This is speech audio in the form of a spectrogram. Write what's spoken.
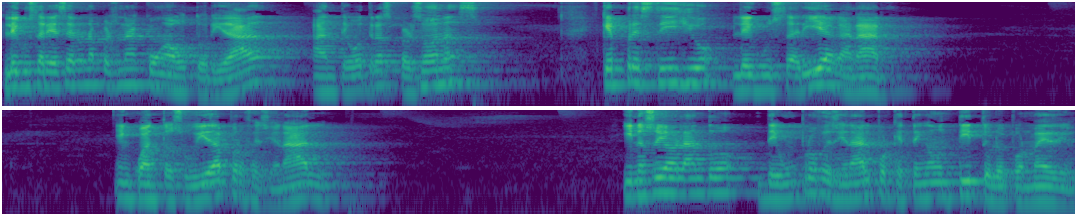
¿Le gustaría ser una persona con autoridad ante otras personas? ¿Qué prestigio le gustaría ganar en cuanto a su vida profesional? Y no estoy hablando de un profesional porque tenga un título por medio.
